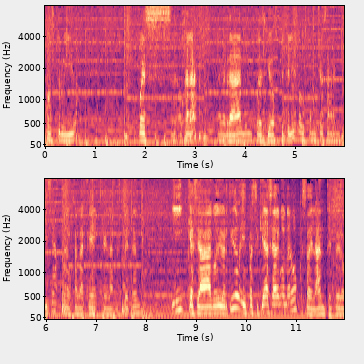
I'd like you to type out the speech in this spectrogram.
construido. Pues ojalá, la verdad, pues yo estoy feliz, me gusta mucho esa franquicia, pues ojalá que, que la respeten y que sea algo divertido y pues si quiere hacer algo nuevo pues adelante pero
